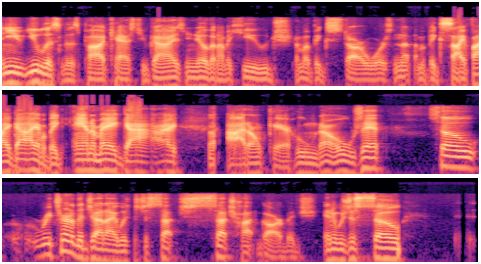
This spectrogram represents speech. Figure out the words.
and you, you listen to this podcast, you guys, you know that I'm a huge, I'm a big Star Wars nut. I'm a big sci fi guy. I'm a big anime guy. I don't care who knows it. So Return of the Jedi was just such such hot garbage, and it was just so I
